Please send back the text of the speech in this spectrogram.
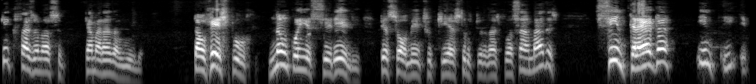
que, que faz o nosso camarada Lula. Talvez por não conhecer ele pessoalmente o que é a estrutura das Forças Armadas, se entrega em, em,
